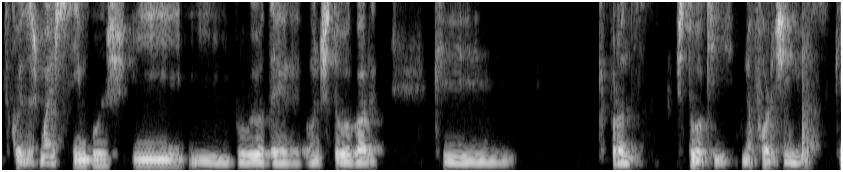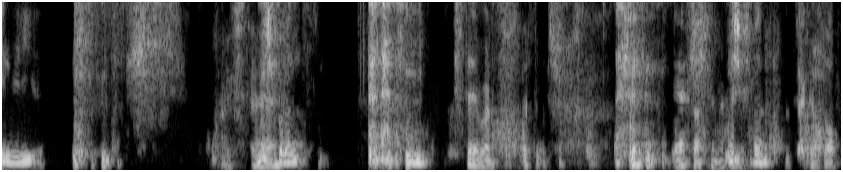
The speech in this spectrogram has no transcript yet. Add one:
de coisas mais simples e, e evoluiu até onde estou agora, que, que pronto, estou aqui na Forge News, quem diria, é, mas pronto. isto é aberto a todos. É esta a cena Mas pronto. do Jack and Talk.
